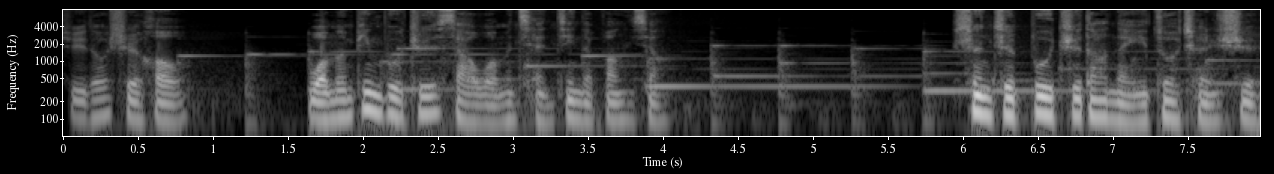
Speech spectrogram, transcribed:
许多时候，我们并不知晓我们前进的方向，甚至不知道哪一座城市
